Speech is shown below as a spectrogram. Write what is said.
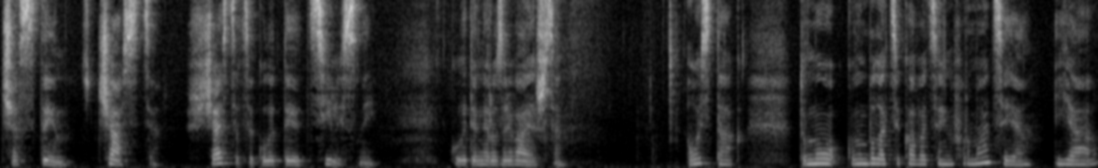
частин, щастя. Щастя це коли ти цілісний, коли ти не розриваєшся. Ось так. Тому, кому була цікава ця інформація, я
